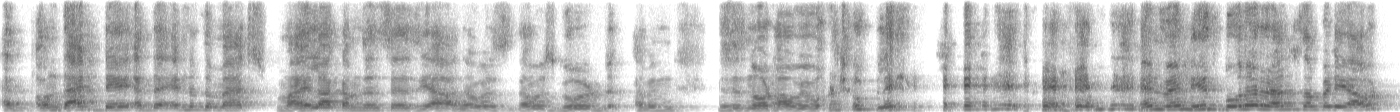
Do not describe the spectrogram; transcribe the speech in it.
and on that day, at the end of the match, Mahela comes and says, "Yeah, that was that was good. I mean, this is not how we want to play." and when his bowler runs somebody out,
